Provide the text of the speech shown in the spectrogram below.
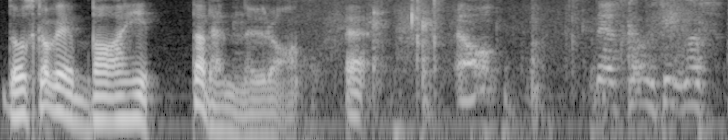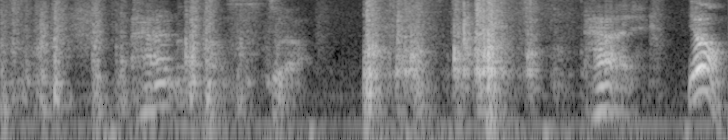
Då ska vi bara hitta den nu då. Eh, ja, det ska vi finnas här någonstans tror jag. Här. Ja,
